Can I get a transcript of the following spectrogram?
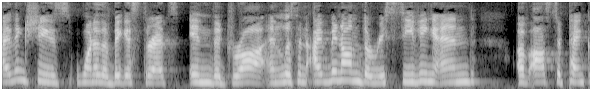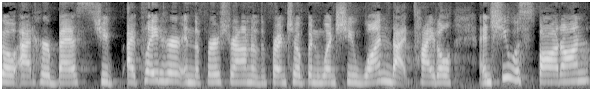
I think she's one of the biggest threats in the draw. And listen, I've been on the receiving end of Ostapenko at her best. She, I played her in the first round of the French Open when she won that title, and she was spot on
